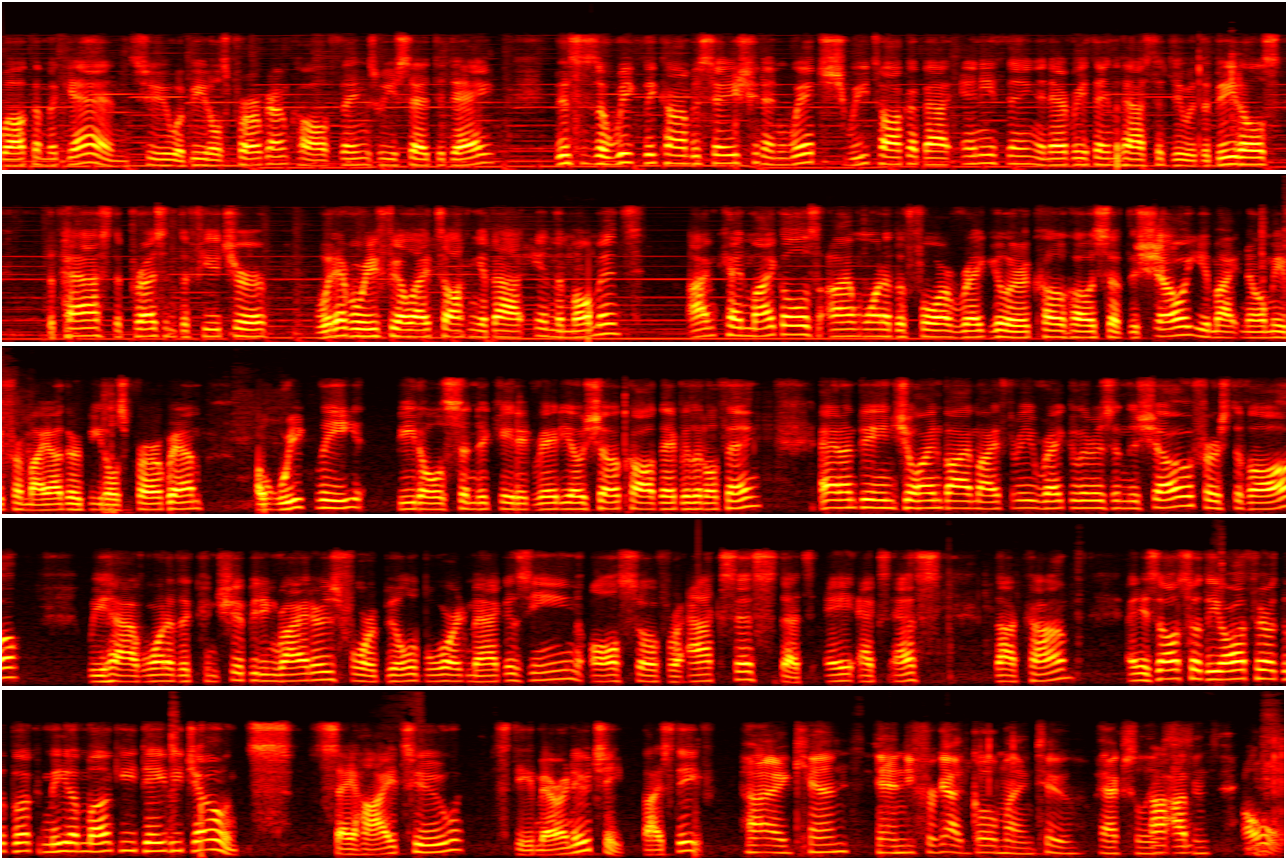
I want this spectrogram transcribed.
Welcome again to a Beatles program called Things We Said Today. This is a weekly conversation in which we talk about anything and everything that has to do with the Beatles the past, the present, the future, whatever we feel like talking about in the moment. I'm Ken Michaels. I'm one of the four regular co hosts of the show. You might know me from my other Beatles program, a weekly Beatles syndicated radio show called Every Little Thing. And I'm being joined by my three regulars in the show. First of all, we have one of the contributing writers for Billboard magazine, also for Axis, that's AXS.com. And he's also the author of the book Meet a Monkee, Davy Jones. Say hi to Steve Marinucci. Hi, Steve. Hi, Ken. And you forgot Goldmine, too, actually. Uh, oh,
